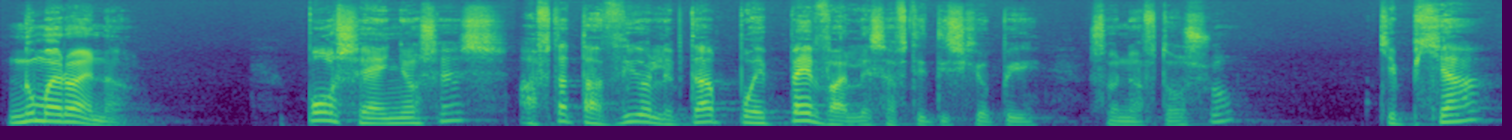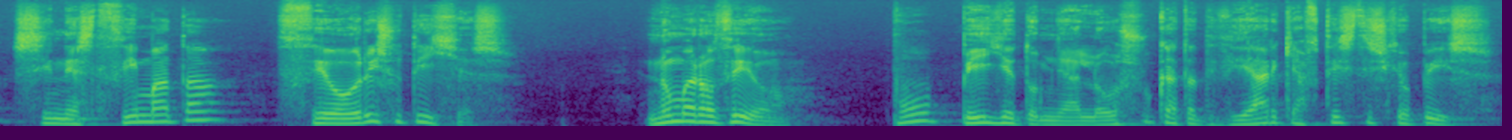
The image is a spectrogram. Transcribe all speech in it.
Νούμερο ένα. Πώς ένιωσες αυτά τα δύο λεπτά που επέβαλες αυτή τη σιωπή; Στον εαυτό σου και ποια συναισθήματα θεωρείς ότι είχες. Νούμερο 2. Πού πήγε το μυαλό σου κατά τη διάρκεια αυτής της σιωπής;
